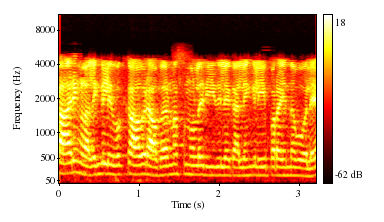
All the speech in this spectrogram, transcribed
കാര്യങ്ങൾ അല്ലെങ്കിൽ ഇവർക്ക് ആ ഒരു അവയർനെസ് എന്നുള്ള രീതിയിലേക്ക് അല്ലെങ്കിൽ ഈ പറയുന്ന പോലെ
